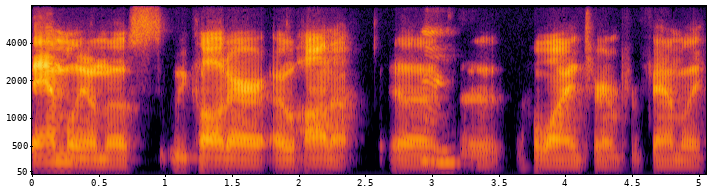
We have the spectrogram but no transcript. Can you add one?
family almost. We call it our ohana, uh, mm. the Hawaiian term for family.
